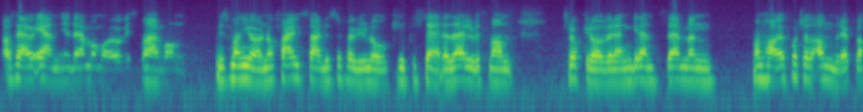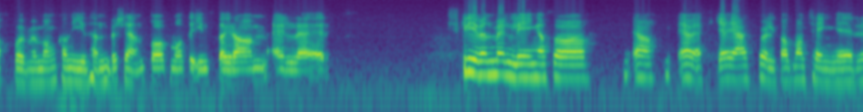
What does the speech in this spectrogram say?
altså jeg er jo enig i det. Man må jo, hvis, man man, hvis man gjør noe feil, så er det selvfølgelig lov å kritisere det. Eller hvis man tråkker over en grense. Men man har jo fortsatt andre plattformer man kan gi den beskjeden på. på en måte Instagram eller skrive en melding. altså ja, jeg vet ikke. Jeg føler ikke at man trenger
